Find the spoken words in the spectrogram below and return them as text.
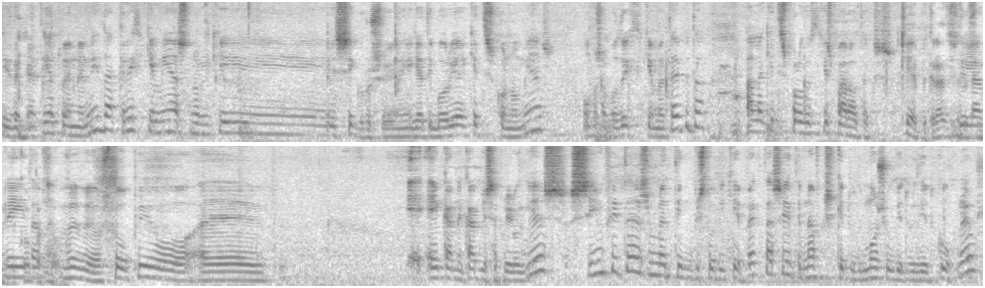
τη δεκαετία του 90 κρίθηκε μια συνολική σύγκρουση για την πορεία και της οικονομίας, όπως αποδείχθηκε μετέπειτα, αλλά και τη προοδευτική παράταξη. Και επικράτησε το Δηλαδή Σιμιτικό ήταν, Πασόκ. βεβαίως, το οποίο ε, ε, έκανε κάποιες επιλογές σύμφυτες με την πιστοτική επέκταση, την αύξηση και του δημόσιου και του ιδιωτικού χρέους,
